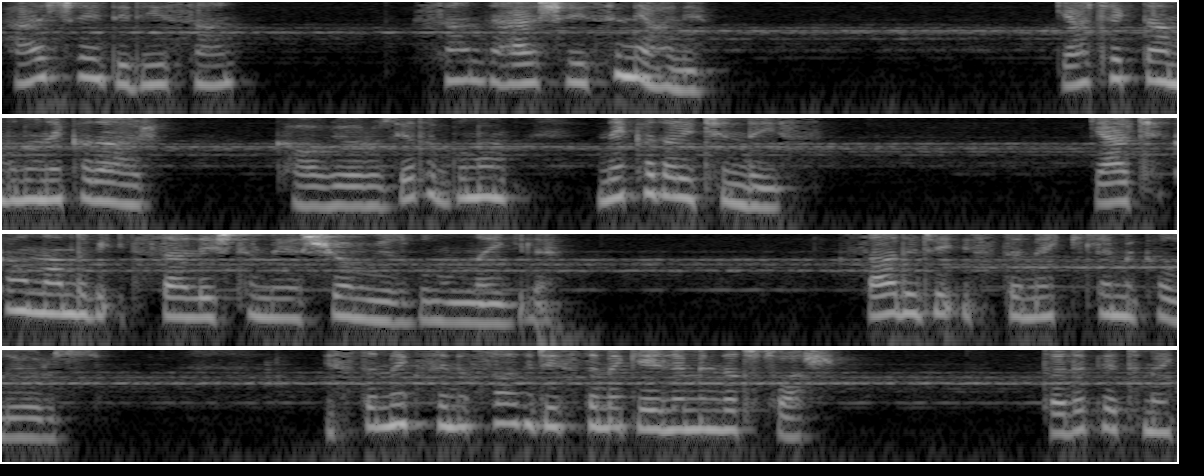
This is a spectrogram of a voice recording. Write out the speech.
her şey dediysen sen de her şeysin yani. Gerçekten bunu ne kadar kavruyoruz ya da bunun ne kadar içindeyiz? Gerçek anlamda bir içselleştirme yaşıyor muyuz bununla ilgili? Sadece istemekle mi kalıyoruz? İstemek seni sadece istemek eyleminde tutar. Talep etmek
